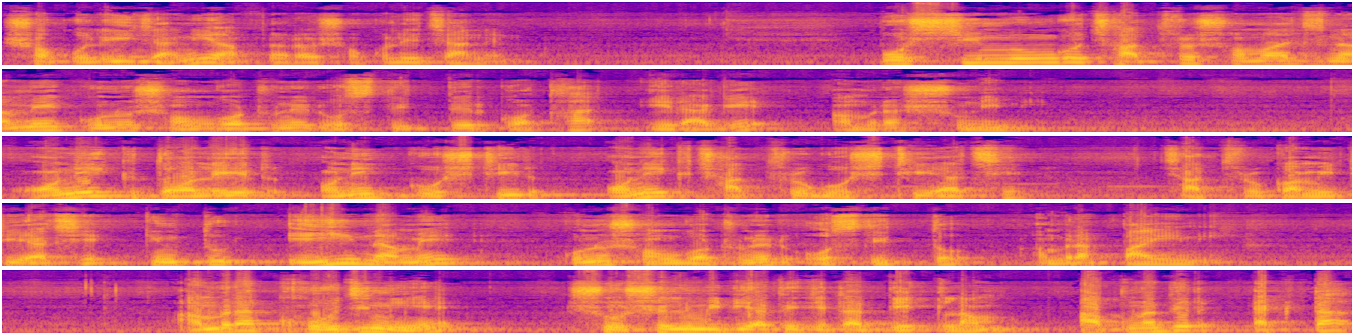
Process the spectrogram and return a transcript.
সকলেই জানি, আপনারা সকলে জানেন। পশ্চিমবঙ্গ ছাত্র সমাজ নামে কোনো সংগঠনের অস্তিত্বের কথা এর আগে আমরা শুনিনি। অনেক দলের, অনেক গোষ্ঠীর, অনেক ছাত্র গোষ্ঠী আছে, ছাত্র কমিটি আছে, কিন্তু এই নামে কোনো সংগঠনের অস্তিত্ব আমরা পাইনি। আমরা খোঁজ নিয়ে সোশ্যাল মিডিয়াতে যেটা দেখলাম, আপনাদের একটা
